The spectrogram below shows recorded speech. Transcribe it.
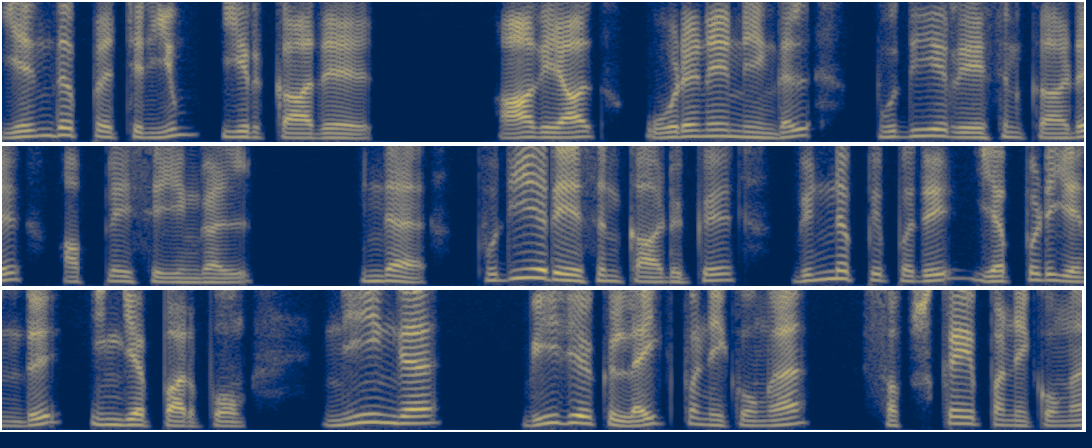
எந்த பிரச்சனையும் இருக்காது ஆகையால் உடனே நீங்கள் புதிய ரேஷன் கார்டு அப்ளை செய்யுங்கள். இந்த புதிய ரேஷன் கார்டுக்கு விண்ணப்பிப்பது எப்படி என்று இங்கே பார்ப்போம். நீங்க வீடியோக்கு லைக் பண்ணிக்கோங்க, சப்ஸ்கிரைப் பண்ணிக்கோங்க,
